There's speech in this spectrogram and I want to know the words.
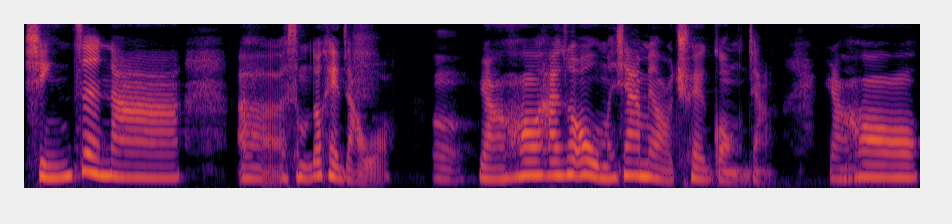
行政啊，呃，什么都可以找我。嗯。然后他说：“哦，我们现在没有缺工，这样。”然后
